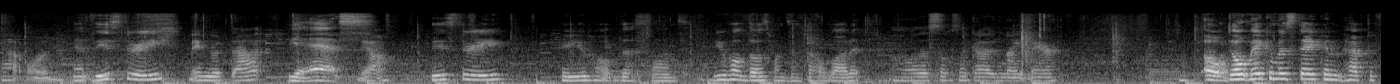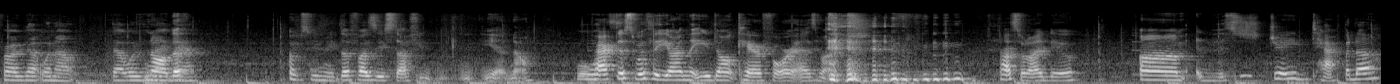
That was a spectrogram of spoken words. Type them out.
that one. And these three. Maybe with that. Yes. Yeah. These three. Here, you hold this ones. You hold those ones and tell about it. Oh, this looks like a nightmare. Oh, don't make a mistake and have to frog that one out. That one's No, the- nightmare. Oh, excuse me. The fuzzy stuff. You, yeah, no. Well, Practice with a yarn that you don't care for as much. That's what I do. Um, this is Jade Taffeta.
